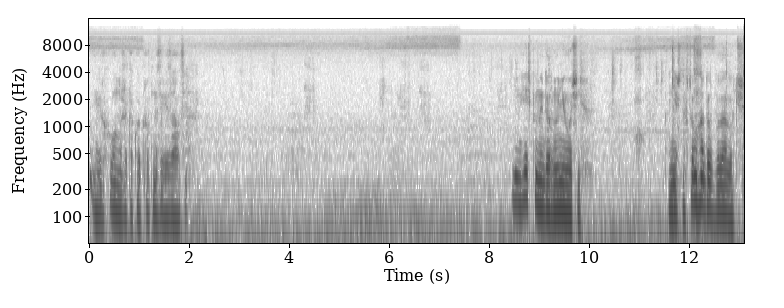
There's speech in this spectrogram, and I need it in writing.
Вверху он уже какой крупный завязался. Ну, есть помидор, но не очень. Конечно, в том году было лучше.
